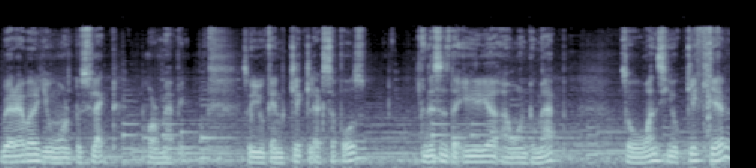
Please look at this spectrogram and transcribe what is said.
wherever you want to select or mapping. So you can click let's suppose this is the area I want to map. So once you click here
